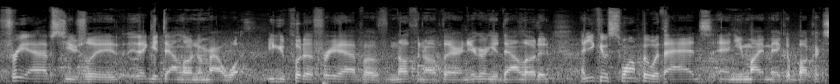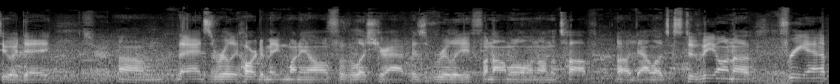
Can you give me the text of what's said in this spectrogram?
Free apps usually they get downloaded no matter what. You could put a free app of nothing up there, and you're going to get downloaded, and you can swamp it with ads, and you might make a buck or two a day. Um, the ads are really hard to make money off of unless your app is really phenomenal and on the top uh, downloads. Because to be on a free app,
